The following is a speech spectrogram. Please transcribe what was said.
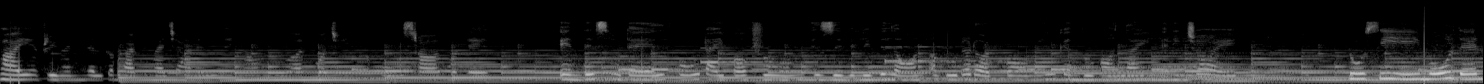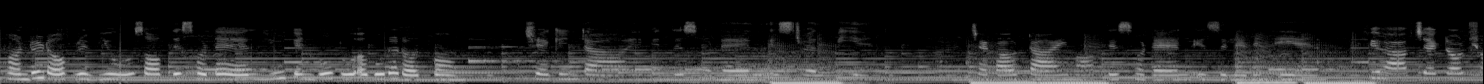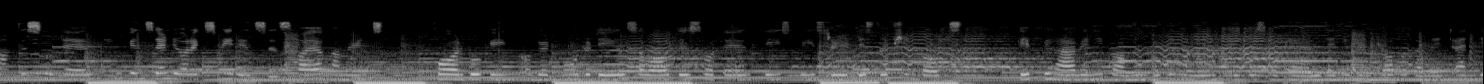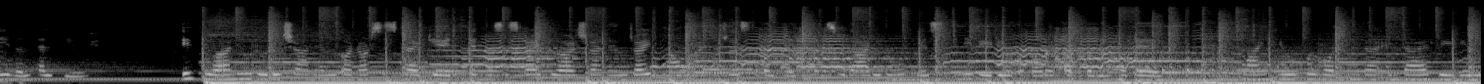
Hi everyone, welcome back to my channel and now you are watching a 4 star hotel. In this hotel, 4 type of room is available on agoda.com. You can book online and enjoy it. To see more than 100 of reviews of this hotel, you can go to agoda.com. Check-in time in this hotel is 12 pm. Check-out time of this hotel is 11 am. You have checked out from this hotel, you can send your experiences via comments. For booking or get more details about this hotel, please please read description box. If you have any problem booking a room in this hotel, then you can drop a comment and we will help you. If you are new to the channel or not subscribed yet, then subscribe Thank you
